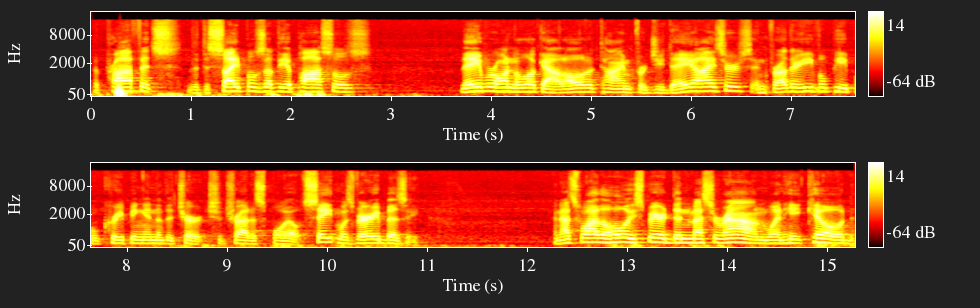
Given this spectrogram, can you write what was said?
the prophets, the disciples of the apostles, they were on the lookout all the time for Judaizers and for other evil people creeping into the church to try to spoil. Satan was very busy. And that's why the Holy Spirit didn't mess around when he killed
